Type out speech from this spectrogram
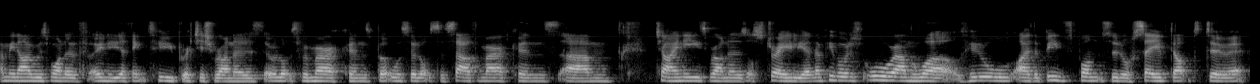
I mean, I was one of only I think two British runners. There were lots of Americans, but also lots of South Americans. Um, Chinese runners, Australian, and people just all around the world who'd all either been sponsored or saved up to do it.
